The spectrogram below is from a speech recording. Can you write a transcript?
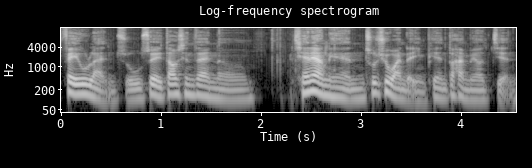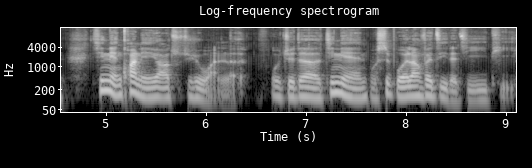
废物懒猪，所以到现在呢。前两年出去玩的影片都还没有剪，今年跨年又要出去玩了。我觉得今年我是不会浪费自己的记忆体。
